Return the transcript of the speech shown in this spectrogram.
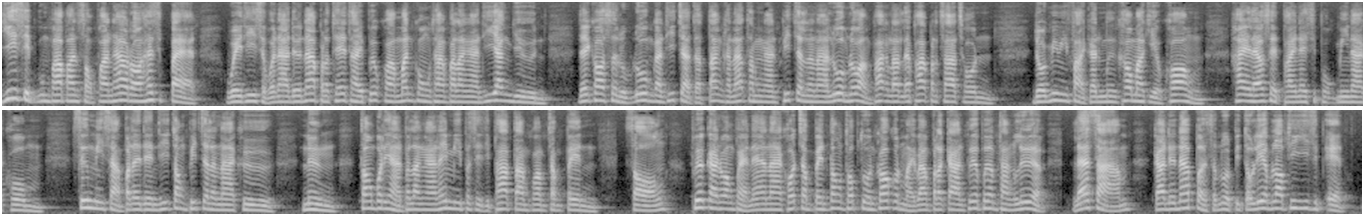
20 กุมภาพันธ์ 2558 เวทีเสวนาเดินหน้าประเทศไทยเพื่อความมั่นคงทางพลังงานที่ยั่งยืน ได้ข้อสรุปร่วมกันที่จะจัดตั้งคณะทำงานพิจารณาร่วมระหว่างภาครัฐและภาคประชาชน โดยไม่มีฝ่ายการเมืองเข้ามาเกี่ยวข้อง ให้แล้วเสร็จภายใน 16 มีนาคม ซึ่งมี 3 ประเด็นที่ต้องพิจารณาคือ 1. ต้องบริหารพลังงานให้มีประสิทธิภาพตามความจำเป็น 2. เพื่อการวางแผนในอนาคตจำเป็นต้องทบทวนข้อกฎหมายบางประการเพื่อเพิ่มทางเลือก และ 3. การเดินหน้าเปิดสำรวจปิโตรเลียมรอบที่ 21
